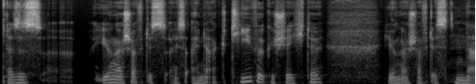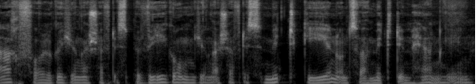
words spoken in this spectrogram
Das ist äh, Jüngerschaft ist, ist eine aktive Geschichte. Jüngerschaft ist Nachfolge, Jüngerschaft ist Bewegung, Jüngerschaft ist Mitgehen und zwar mit dem Herrn gehen.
